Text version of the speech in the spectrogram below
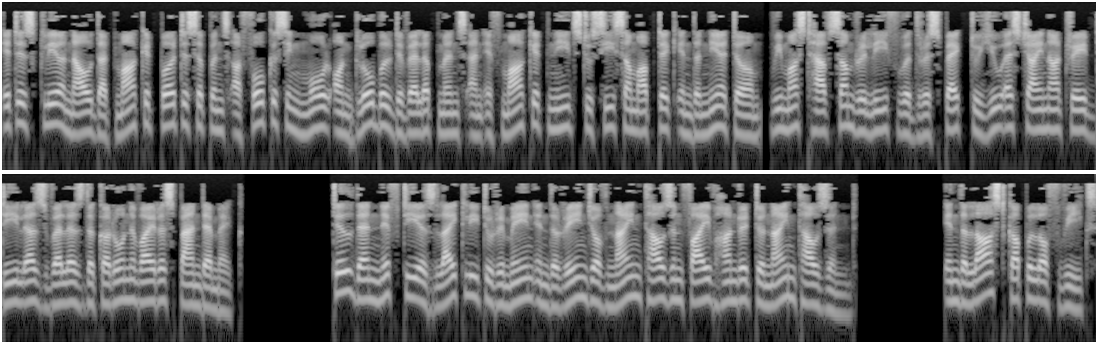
it is clear now that market participants are focusing more on global developments and if market needs to see some uptick in the near term, we must have some relief with respect to US-China trade deal as well as the coronavirus pandemic. Till then Nifty is likely to remain in the range of 9500 to 9000. In the last couple of weeks,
